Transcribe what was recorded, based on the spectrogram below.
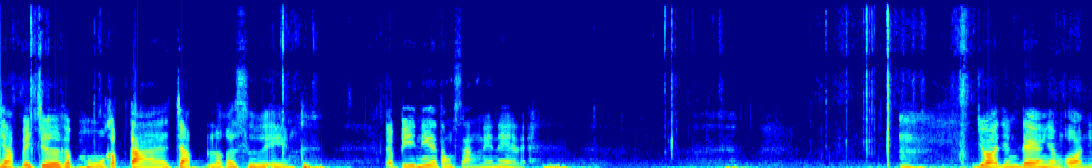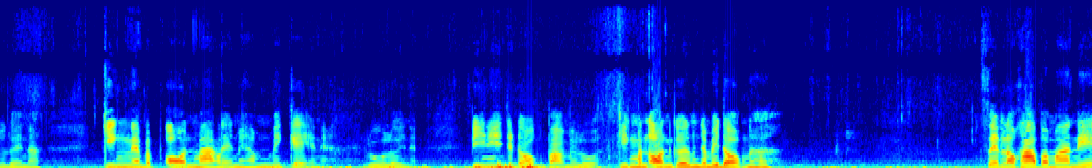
อยากไปเจอกับหูกับตาจับแล้วก็ซื้อเอง แต่ปีนี้ต้องสั่งแน่ๆแหละยอดยังแดงยังอ่อนอยู่เลยนะกิ่งเนี่ยแบบอ่อนมากเลยนไหมคะมันไม่แก่เนี่ย รู้เลยเนี่ย ปีนี้จะดอกหรือเปล่าไม่รู้ กิ่งมันอ่อนเกินมันจะไม่ดอกนะคะ เสร็จแล้วค่ะประมาณนี้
